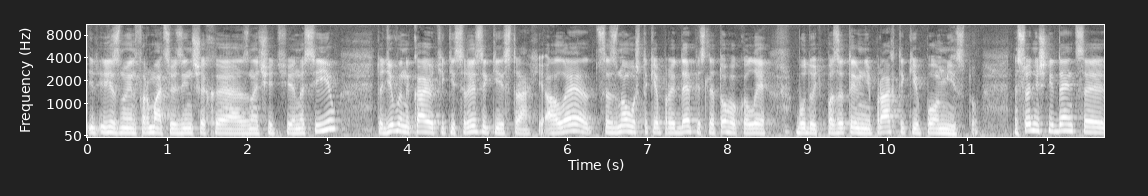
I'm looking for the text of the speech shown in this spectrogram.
різну інформацію з інших е, значить, носіїв, тоді виникають якісь ризики і страхи. Але це знову ж таки пройде після того, коли будуть позитивні практики по місту. На сьогоднішній день це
